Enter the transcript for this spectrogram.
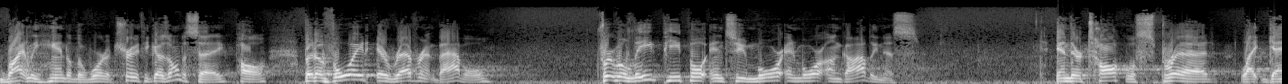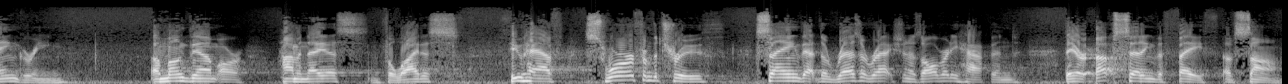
rightly handle the word of truth, he goes on to say, Paul, but avoid irreverent babble, for it will lead people into more and more ungodliness, and their talk will spread like gangrene. Among them are Hymenaeus and Philetus, who have swerved from the truth saying that the resurrection has already happened, they are upsetting the faith of some.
